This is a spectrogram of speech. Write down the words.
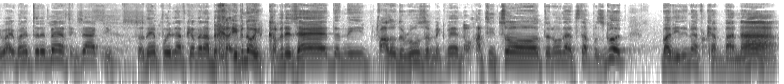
You're right, went into the bath, exactly. So therefore he didn't have kavanah even though he covered his head and he followed the rules of mikveh, no hatzitzot and all that stuff was good, but he didn't have kavanah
